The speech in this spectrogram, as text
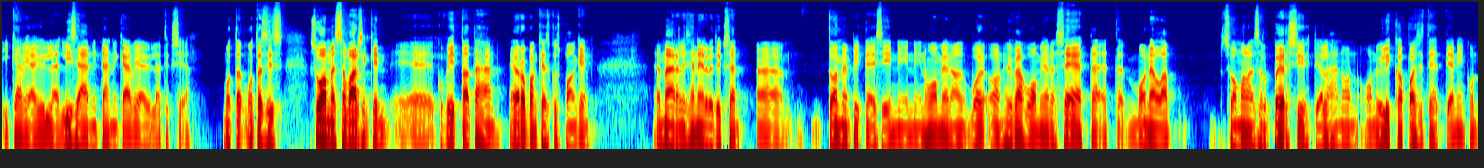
ikäviä yllä, lisää mitään ikäviä yllätyksiä. Mutta, mutta siis Suomessa varsinkin, kun viittaa tähän Euroopan keskuspankin määrällisen elvytyksen toimenpiteisiin, niin, niin huomioidaan, on hyvä huomioida se, että, että monella suomalaisella pörssiyhtiöllähän on, on ylikapasiteettia niin kuin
